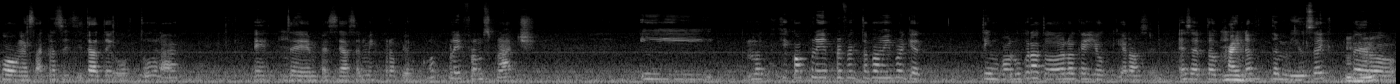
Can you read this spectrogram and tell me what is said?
con esas clasecitas de costura, este, empecé a hacer mis propios cosplay from scratch. Y no es que cosplay es perfecto para mí porque te involucra todo lo que yo quiero hacer, excepto kind of the music, pero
